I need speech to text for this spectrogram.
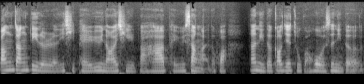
帮当地的人一起培育，然后一起把他培育上来的话，那你的高阶主管或者是你的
